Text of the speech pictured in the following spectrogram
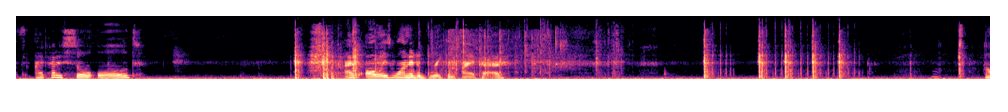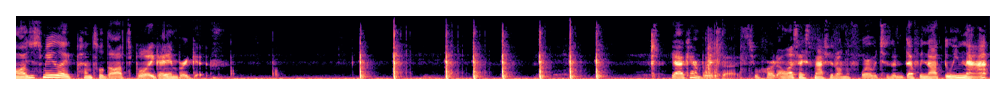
This iPad is so old. I've always wanted to break an iPad. Oh, I just made like pencil dots, but like I didn't break it. Yeah, I can't break that. It's too hard. Unless I smash it on the floor, which is I'm definitely not doing that.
